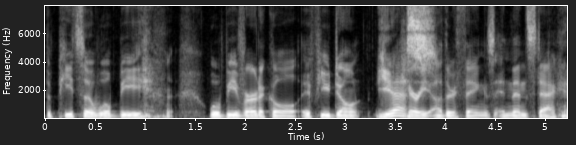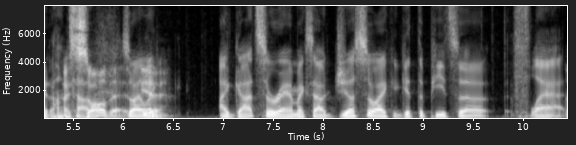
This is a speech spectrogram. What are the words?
the pizza will be will be vertical if you don't Yes. carry other things and then stack it on I top. saw that, So I yeah. like I got ceramics out just so I could get the pizza flat,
